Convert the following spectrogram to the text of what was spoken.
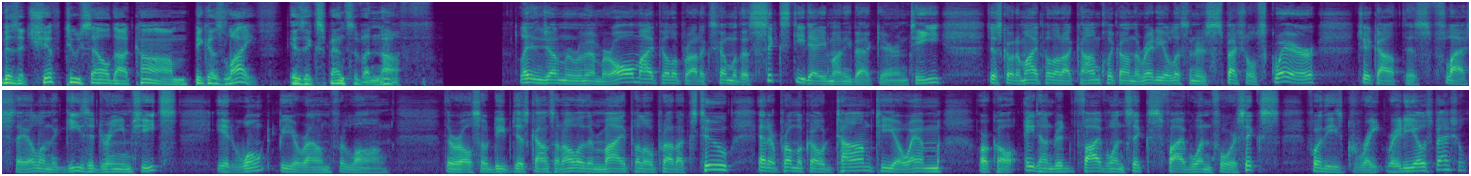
Visit shift2sell.com because life is expensive enough. Ladies and gentlemen, remember, all My Pillow products come with a 60-day money-back guarantee. Just go to MyPillow.com, click on the radio listeners special square, check out this flash sale on the Giza Dream Sheets. It won't be around for long. There are also deep discounts on all other My Pillow products too. Enter promo code TOM, T-O-M, or call 800-516-5146 for these great radio specials.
